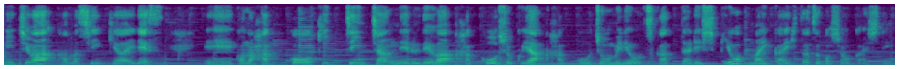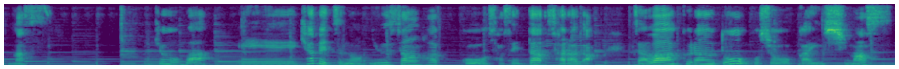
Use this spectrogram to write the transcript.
んにちは、かましいきあいです、えー、この発酵キッチンチャンネルでは発酵食や発酵調味料を使ったレシピを毎回一つご紹介しています。今日は、えー、キャベツの乳酸発酵をさせたサラダザワークラウトをご紹介します。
